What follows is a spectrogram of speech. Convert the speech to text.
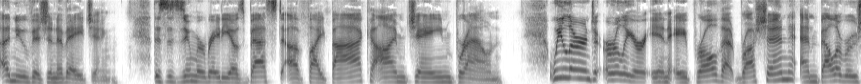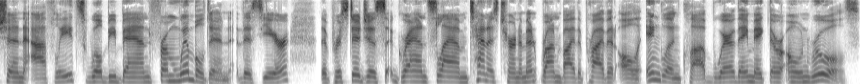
A New Vision of Aging. This is Zoomer Radio's Best of Fight Back. I'm Jane Brown. We learned earlier in April that Russian and Belarusian athletes will be banned from Wimbledon this year, the prestigious Grand Slam tennis tournament run by the private All England Club, where they make their own rules.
